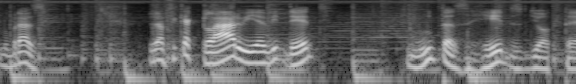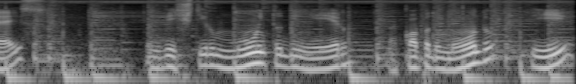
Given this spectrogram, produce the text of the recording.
no Brasil. Já fica claro e evidente que muitas redes de hotéis investiram muito dinheiro na Copa do Mundo e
